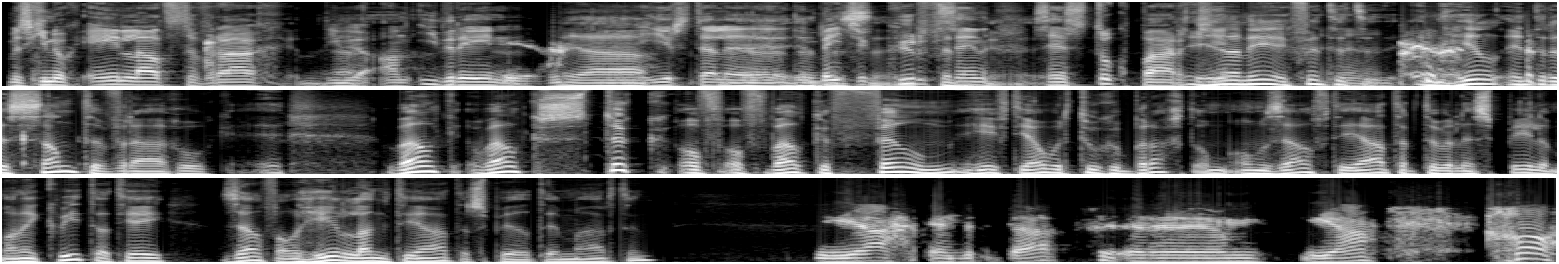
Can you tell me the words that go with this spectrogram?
Misschien nog één laatste vraag die Ja. we aan iedereen Ja. Hier stellen. ja, een beetje eh, Kurt zijn, eh, zijn stokpaardje. Ja, nee, ik vind het een heel interessante vraag ook. Welk, welk stuk of, of welke film heeft jou ertoe gebracht om, om zelf theater te willen spelen? Want ik weet dat jij zelf al heel lang theater speelt, hè Maarten? Ja, inderdaad. Ehm, ja. Goh,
